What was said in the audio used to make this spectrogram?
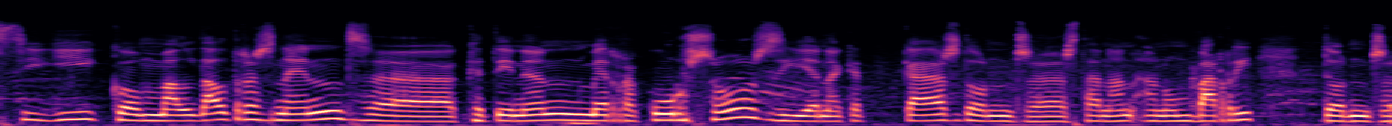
sigui com el d'altres nens eh, que tenen més recursos i en aquest cas doncs, estan en, en un barri doncs,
